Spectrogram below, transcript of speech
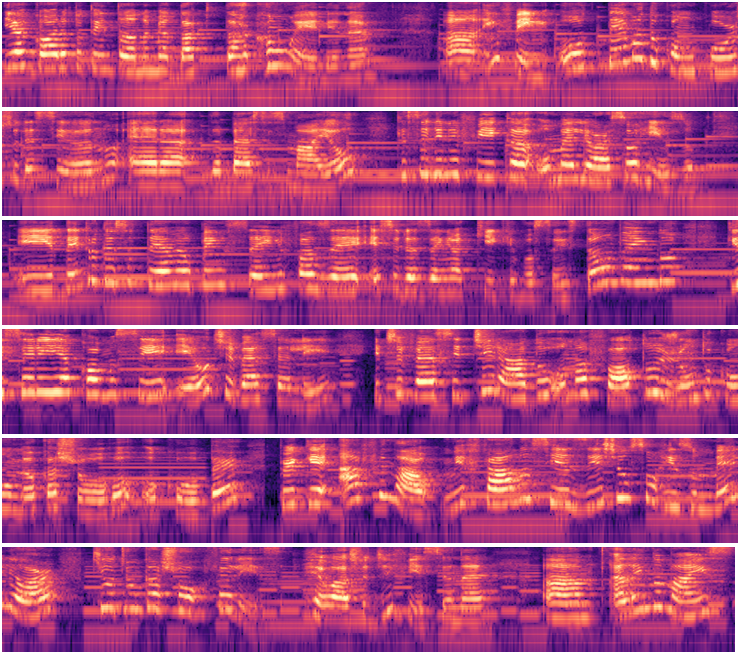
e agora eu tô tentando me adaptar com ele, né? Ah, enfim, o tema do concurso desse ano era The Best Smile, que significa o melhor sorriso. E dentro desse tema eu pensei em fazer esse desenho aqui que vocês estão vendo, que seria como se eu tivesse ali e tivesse tirado uma foto junto com o meu cachorro, o Cooper, porque afinal, me fala se existe um sorriso melhor que o de um cachorro feliz. Eu acho difícil, né? Um, além do mais,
